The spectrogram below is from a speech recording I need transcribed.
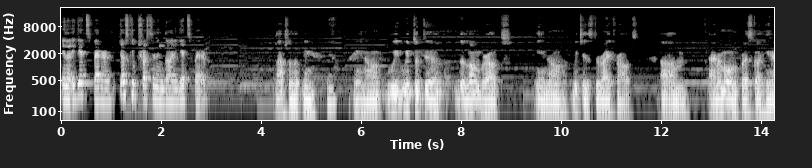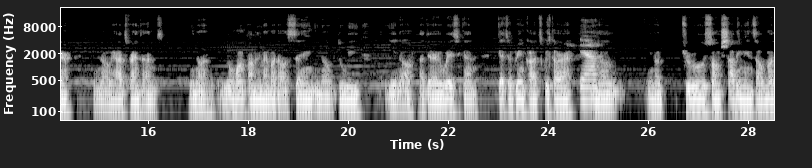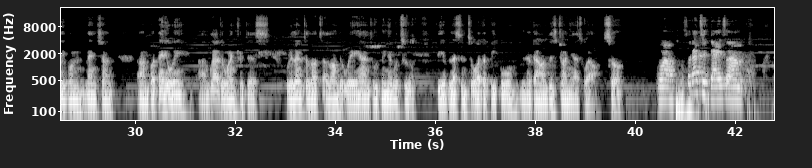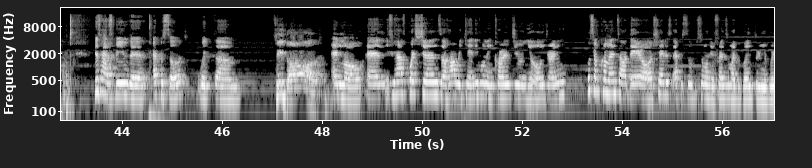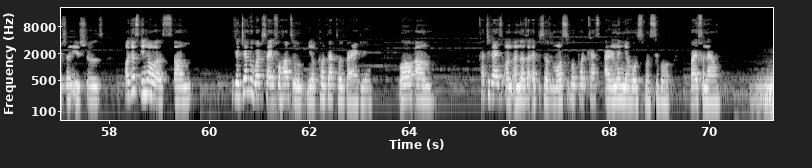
you know, it gets better. Just keep trusting in God. It gets better. Absolutely. Yeah. You know, we, we took the, the long route, you know, which is the right route. Um, I remember when we first got here, you know, we had friends and, you know, one family member that was saying, you know, do we, you know, that there are ways you can get your green cards quicker. Yeah. You know, you know, through some shabby means I would not even mention. Um, but anyway, I'm glad we went through this. We learned a lot along the way and we've been able to be a blessing to other people, you know, down this journey as well. So. Wow. So that's it, guys. Um, this has been the episode with, um, TDawg and Mo. And if you have questions or how we can even encourage you in your own journey, put some comments out there or share this episode with some of your friends who might be going through immigration issues or just email us. Um, you can check the website for how to, you know, contact us directly. Well, um, catch you guys on another episode of the More Sibyl podcast. I remain your host, Mo Sibyl. Bye for now.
